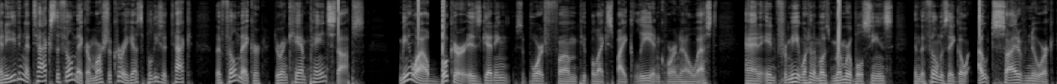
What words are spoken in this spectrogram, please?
and he even attacks the filmmaker, Marshall Curry. He has the police attack the filmmaker during campaign stops. Meanwhile, Booker is getting support from people like Spike Lee and Cornel West. And in, for me, one of the most memorable scenes in the film is they go outside of Newark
